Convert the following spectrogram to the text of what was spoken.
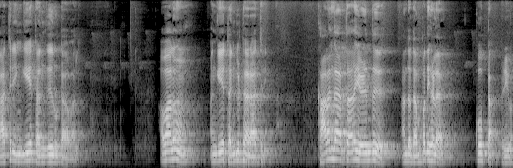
ராத்திரி இங்கேயே தங்குன்னுட்டா அவளை அவளும் அங்கேயே தங்கிட்டா ராத்திரி. காலங்காரத்தால் எழுந்து அந்த தம்பதிகளை கூப்பிட்டான் பெரியவா.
